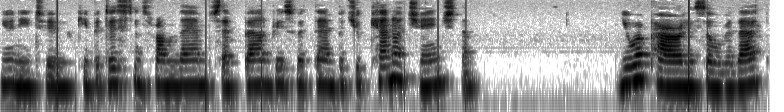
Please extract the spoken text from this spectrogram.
you need to keep a distance from them, set boundaries with them, but you cannot change them. You are powerless over that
